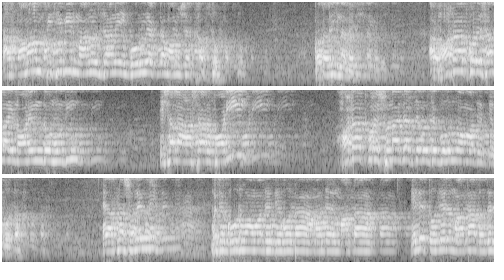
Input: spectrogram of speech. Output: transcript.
আর তাম পৃথিবীর মানুষ জানে গরু একটা মানুষের খাদ্য। কথা ঠিক না আর হঠাৎ করে শালাই নরেন্দ্র মোদী এশালা আসার পরই হঠাৎ করে শোনা যাচ্ছে, বলছে, গরু আমাদের দেবতা। আপনার শোনেননি? বলছে, গরু আমাদের দেবতা, আমাদের মাতা। এই যে তোদের মাথা তোদের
